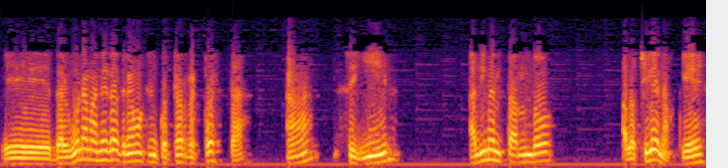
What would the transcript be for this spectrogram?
eh, de alguna manera tenemos que encontrar respuesta a seguir alimentando a los chilenos, que es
